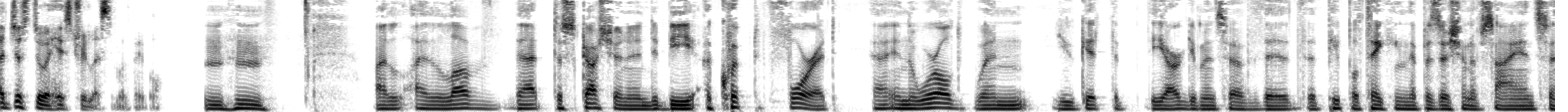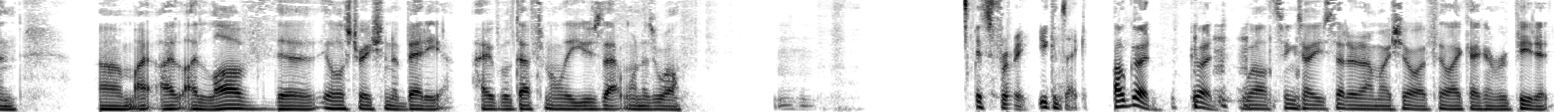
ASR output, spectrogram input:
I, just do a history lesson with people. Hmm. I I love that discussion and to be equipped for it uh, in the world when you get the the arguments of the the people taking the position of science and Um, I, I, I love the illustration of Betty. I will definitely use that one as well. Mm-hmm. It's free. You can take it. Oh, good, good. well, seeing how you said it on my show, I feel like I can repeat it.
